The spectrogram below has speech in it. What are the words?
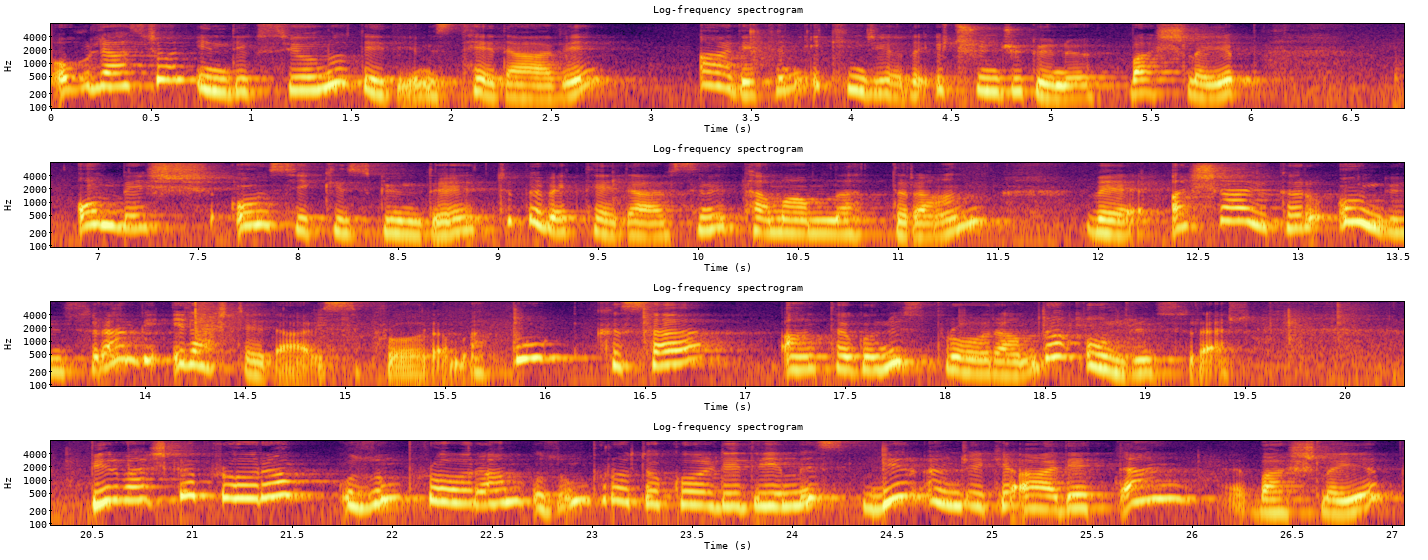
Ovülasyon indüksiyonu dediğimiz tedavi adetin ikinci ya da üçüncü günü başlayıp 15-18 günde tüp bebek tedavisini tamamlattıran ve aşağı yukarı 10 gün süren bir ilaç tedavisi programı. Bu kısa antagonist programda 10 gün sürer. Bir başka program uzun program, uzun protokol dediğimiz bir önceki adetten başlayıp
